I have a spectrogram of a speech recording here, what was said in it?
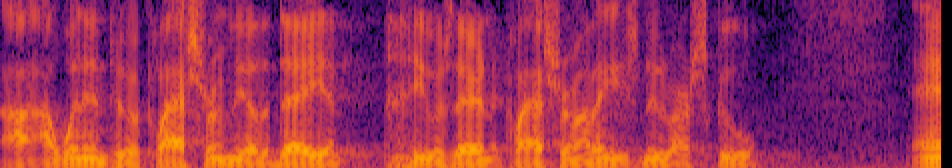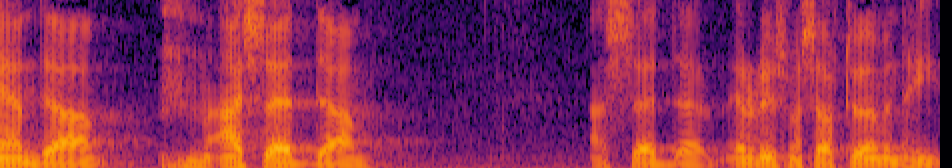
I, I went into a classroom the other day, and he was there in the classroom. I think he's new to our school. And um, I said, um, I said, uh, introduced myself to him, and he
